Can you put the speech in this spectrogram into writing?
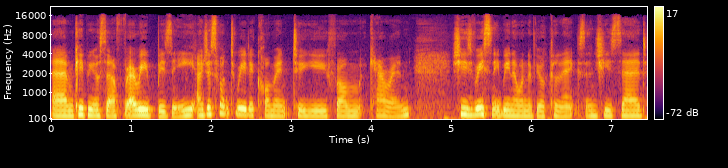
um, keeping yourself very busy. I just want to read a comment to you from Karen. She's recently been at one of your clinics and she said,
